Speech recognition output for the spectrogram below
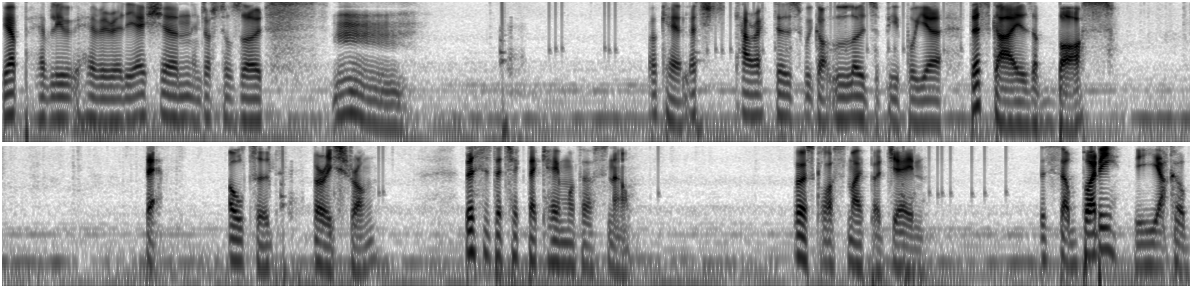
Yep, heavily heavy radiation, industrial zone. Hmm. Okay, let's characters. We got loads of people. Yeah, this guy is a boss. Beth, altered, very strong. This is the chick that came with us now. First class sniper, Jane. This is our buddy, Jakub.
